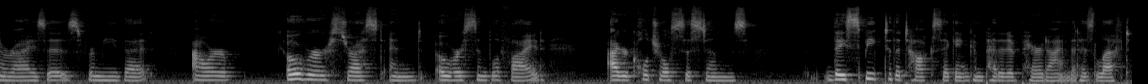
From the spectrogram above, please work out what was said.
question arises for me that our overstressed and oversimplified agricultural systems they speak to the toxic and competitive paradigm that has left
